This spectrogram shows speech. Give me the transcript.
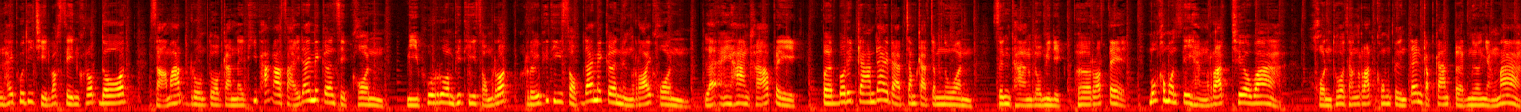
นให้ผู้ที่ฉีดวัคซีนครบโดส สามารถรวมตัวกันในที่พักอาศัยได้ไม่เกิน 10 คน มีผู้ร่วมพิธีสมรส หรือพิธีศพได้ไม่เกิน 100 คน และให้ห้างค้าปลีก เปิดบริการได้แบบจำกัดจำนวน ซึ่งทางโดมินิกเพอร์โรเตมุขมนตรีแห่งรัฐเชื่อว่า คนทั่วทั้งรัฐคงตื่นเต้นกับการเปิดเมืองอย่างมาก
